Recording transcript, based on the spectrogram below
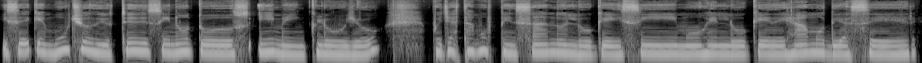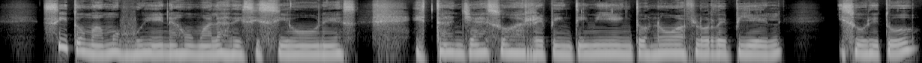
y sé que muchos de ustedes, si no todos, y me incluyo, pues ya estamos pensando en lo que hicimos, en lo que dejamos de hacer, si tomamos buenas o malas decisiones. Están ya esos arrepentimientos, ¿no? A flor de piel. Y sobre todo,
